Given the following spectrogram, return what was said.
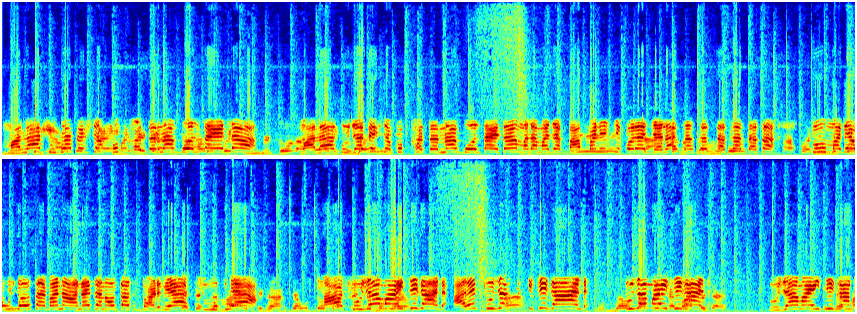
मला तुझी तुझ्यापेक्षा खूप खतरनाक? बोलता येतं. मला तुझ्यापेक्षा. खूप खतरनाक बोलता येतं. मला माझ्या बापाने शिकवलं. शांत तसं तसं. तसं. तू मध्ये उद्धव साहेबांना आणायचा नव्हतास. भडव्या चुत्या माहिती हा तुझ्या. माहिती गांड अरे तुझ्या. माहितीची गांड. तुझ्या माहिती गांड. तुझ्या माहिती गांड.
